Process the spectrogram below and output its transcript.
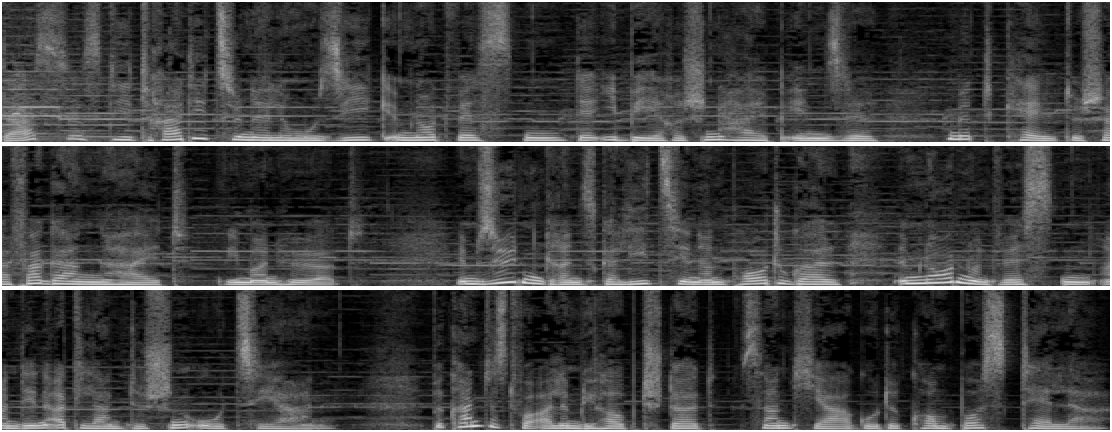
Das ist die traditionelle Musik im Nordwesten der Iberischen Halbinsel mit keltischer Vergangenheit, wie man hört. Im Süden grenzt Galizien an Portugal, im Norden und Westen an den Atlantischen Ozean. Bekannt ist vor allem die Hauptstadt Santiago de Compostela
